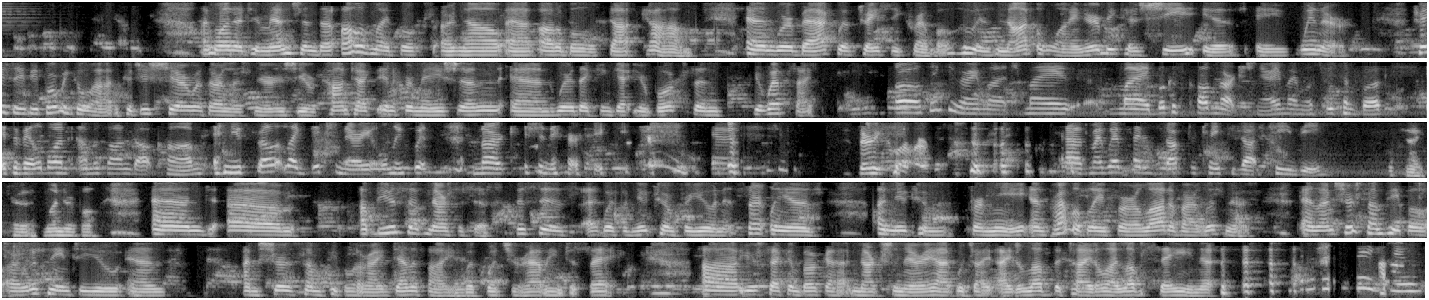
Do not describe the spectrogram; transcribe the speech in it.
I wanted to mention that all of my books are now at audible.com. And we're back with Tracy Kremble, who is not a whiner because she is a winner. Tracy, before we go on, could you share with our listeners your contact information and where they can get your books and your website? Oh, thank you very much. My my book is called Narctionary, my most recent book. It's available on Amazon.com, and you spell it like dictionary, only with Narctionary. Very clever. uh, my website is drtracy.tv. Okay, good, wonderful. And um, abusive narcissist. This is uh, was a new term for you, and it certainly is a new term for me and probably for a lot of our listeners. And I'm sure some people are listening to you and I'm sure some people are identifying with what you're having to say. Uh, your second book, uh, Narctionary, which I, I love the title. I love saying it. Thank you.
